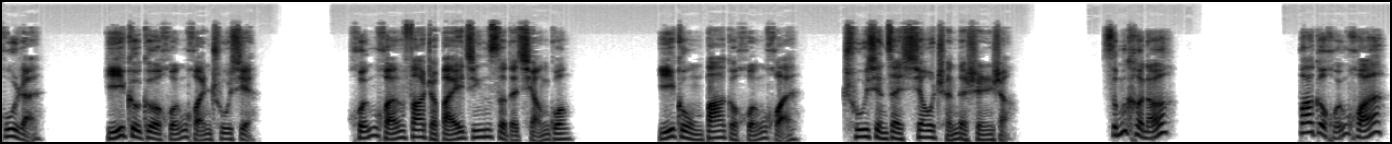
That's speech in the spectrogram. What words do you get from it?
忽然，一个个魂环出现，魂环发着白金色的强光，一共八个魂环出现在萧晨的身上。怎么可能？八个魂环？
